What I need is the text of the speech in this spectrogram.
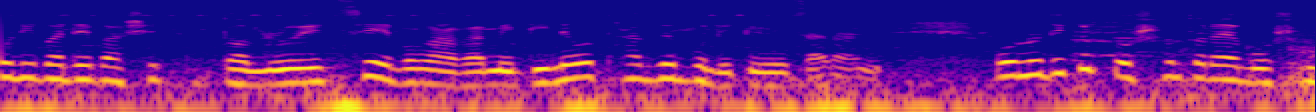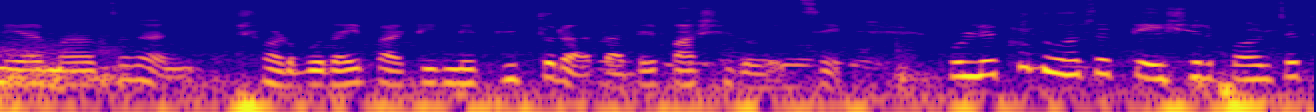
পরিবারের পাশে দল রয়েছে এবং আগামী দিনেও থাকবে বলে তিনি জানান। অন্যদিকে প্রশান্ত রায় বসুনিয়ার মা জানান, সর্বদাই পার্টির নেতৃত্বরা তাদের পাশে রয়েছে। উল্লেখ্য দু হাজার তেইশের পঞ্চায়েত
